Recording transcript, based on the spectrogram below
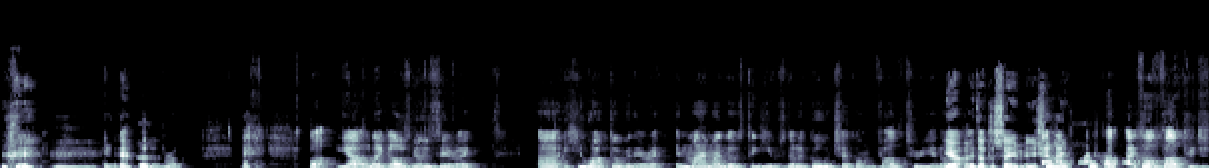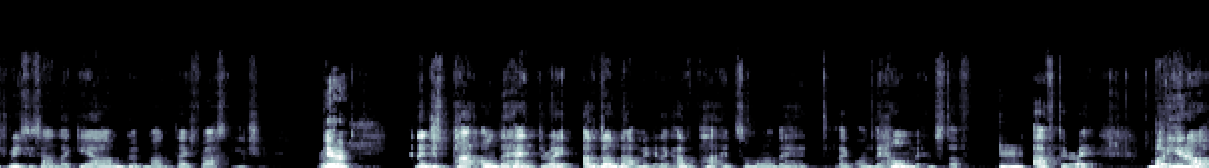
It's Yeah. good, bro. but yeah, like I was gonna say, right? Uh, he walked over there, right? In my mind, I was thinking he was gonna go check on Valtteri, you know. yeah, I thought the same initially. I, I thought I thought Valtteri just raised his hand like, "Yeah, I'm good, man. Thanks for asking and shit." Right? Yeah. and then just pat on the head, right? I've done that many. Like I've patted someone on the head, like on the helmet and stuff. Mhm. After, right? But you know,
